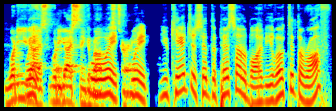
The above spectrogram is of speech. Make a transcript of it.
What do you wait, guys? What do you guys think about? Well, wait, wait. You can't just hit the piss out of the ball. Have you looked at the rough?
